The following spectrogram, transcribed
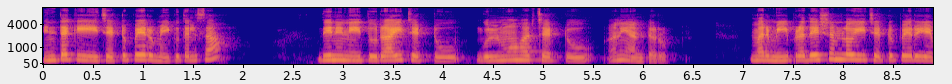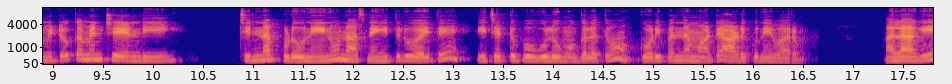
ఇంతకీ ఈ చెట్టు పేరు మీకు తెలుసా? దీనిని తురాయి చెట్టు గుల్మోహర్ చెట్టు అని అంటారు. మరి మీ ప్రదేశంలో ఈ చెట్టు పేరు ఏమిటో కమెంట్ చేయండి. చిన్నప్పుడు నేను నా స్నేహితులు అయితే ఈ చెట్టు పువ్వులు మొగ్గలతో కోడిపందెం ఆట ఆడుకునేవారం. అలాగే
